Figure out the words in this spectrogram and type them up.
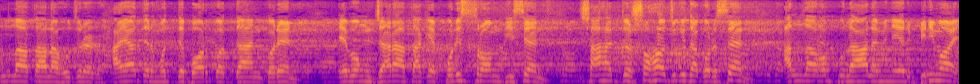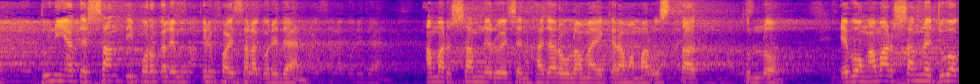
আল্লাহ তালা হুজুরের হায়াতের মধ্যে বরকত দান করেন এবং যারা তাকে পরিশ্রম দিছেন, সাহায্য সহযোগিতা করেছেন, আল্লাহ রব্বুল আলমিনের বিনিময় দুনিয়াতে শান্তি পরকালে মুক্তির ফয়সালা করে দেন। আমার সামনে রয়েছেন হাজার ওলামায় কেরাম, আমার উস্তাদ তুল্য এবং আমার সামনে যুবক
